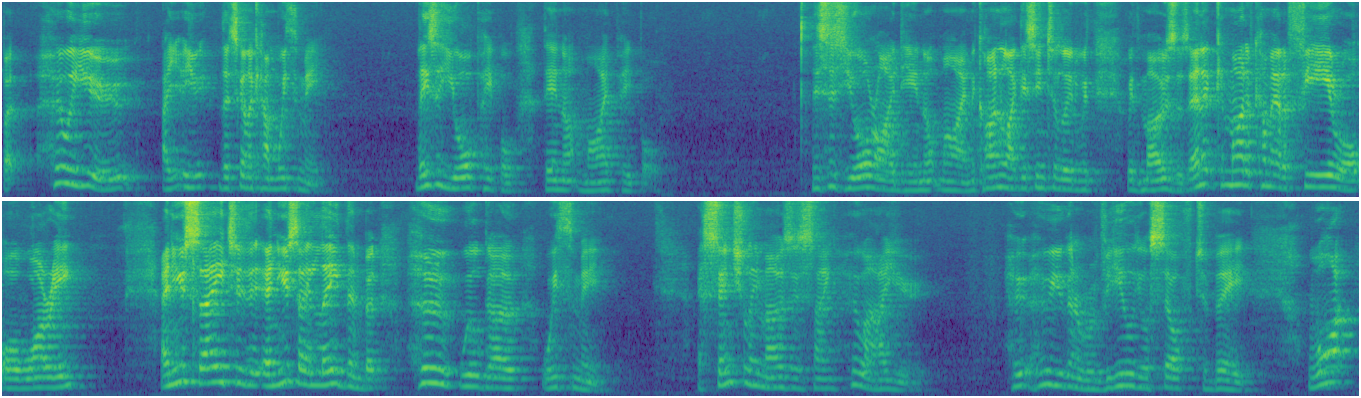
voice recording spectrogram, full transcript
but who are you, are you that's going to come with me? These are your people, they're not my people. This is your idea, not mine. Kind of like this interlude with, with Moses. And it might have come out of fear or, or worry. And you say to the and you say lead them, but who will go with me? Essentially Moses is saying, Who are you? Who, who are you going to reveal yourself to be? What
